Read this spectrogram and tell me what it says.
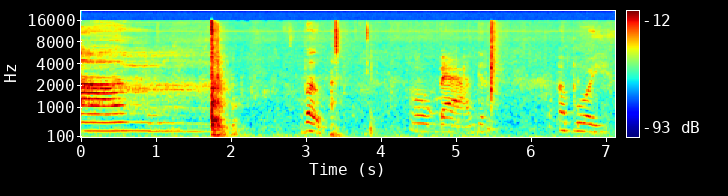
A boat. A bag. A boy.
